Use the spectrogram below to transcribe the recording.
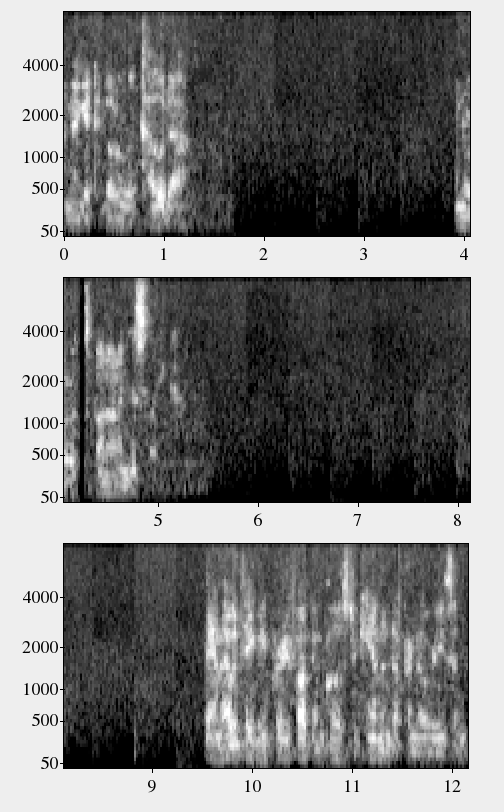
And I get to go to Lakota. Wonder what's going on in this lake. Man, that would take me pretty fucking close to Canada for no reason.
